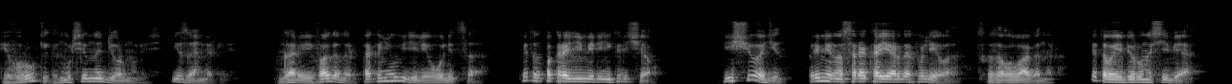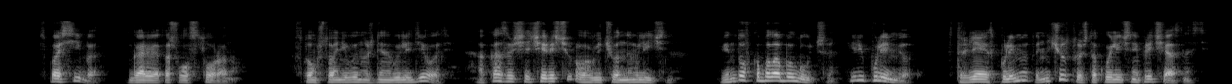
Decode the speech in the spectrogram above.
Его руки конвульсивно дернулись и замерли. Гарри и Вагонер так и не увидели его лица. Этот, по крайней мере, не кричал. «Еще один, примерно в сорока ярдах влево», — сказал Вагонер. «Этого я беру на себя». «Спасибо», — Гарри отошел в сторону. В том, что они вынуждены были делать, оказываясь чересчур вовлеченным лично. Винтовка была бы лучше, или пулемет. Стреляя из пулемета, не чувствуешь такой личной причастности.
